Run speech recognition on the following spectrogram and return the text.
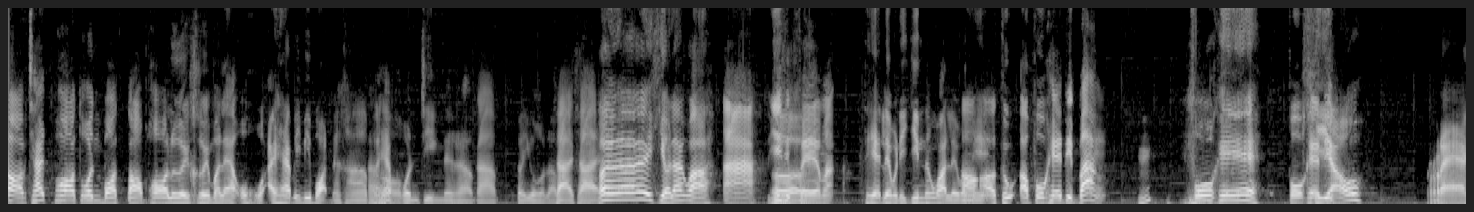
ตอบแชทพอทนบอทตอบพอเลยเคยมาแล้ว โอ้โห i h a v e ไม่มีบอทนะครับครับ i h a v e ผมคนจริงนะครับครับประโยชน์แล้วใช่ใช่เฮ้ยเฮ้ยเฮ้ยเขียวแรงกว่า อะเอยี่สิบอเฟรมอะเทสเลยวันนี้ยิ้มทั้งวันเลยวันเอานี้ เอาทูเอา 4K ดิบบ้าง 4K 4K ดิเขีบยว แรง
